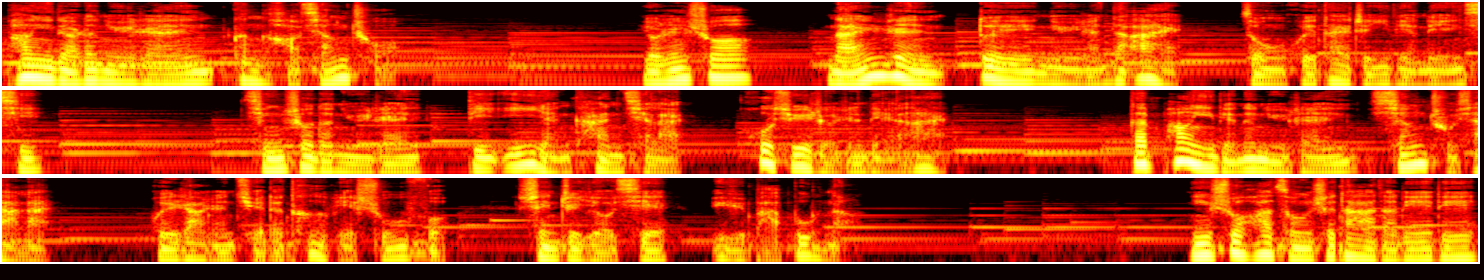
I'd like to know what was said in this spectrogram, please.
胖一点的女人更好相处。有人说。男人对女人的爱总会带着一点怜惜，清瘦的女人第一眼看起来或许惹人怜爱，但胖一点的女人相处下来，会让人觉得特别舒服，甚至有些欲罢不能。你说话总是大大咧咧，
